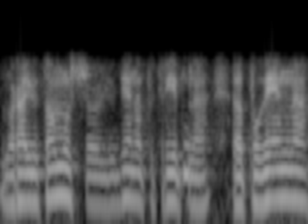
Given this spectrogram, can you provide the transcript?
Мораль у тому, що людина потрібна, е, повинна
